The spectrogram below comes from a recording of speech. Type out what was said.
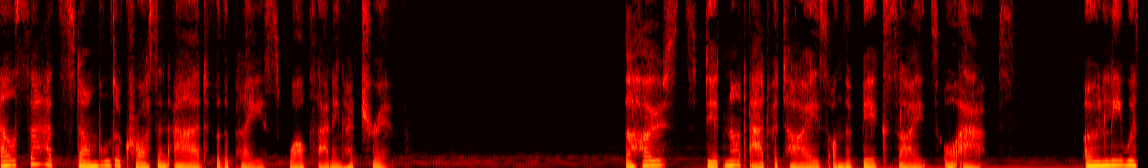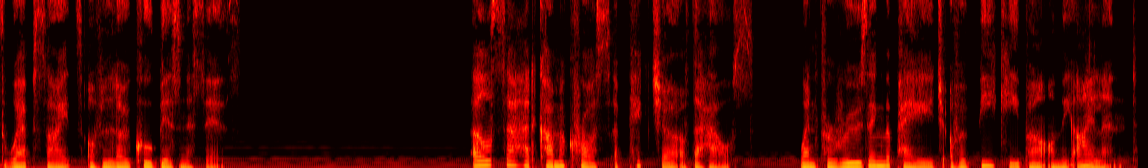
Elsa had stumbled across an ad for the place while planning her trip. The hosts did not advertise on the big sites or apps, only with websites of local businesses. Elsa had come across a picture of the house when perusing the page of a beekeeper on the island,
